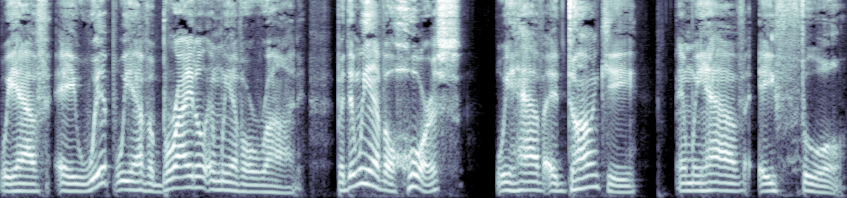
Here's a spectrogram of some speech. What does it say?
We have a whip, we have a bridle, and we have a rod. But then we have a horse, we have a donkey, and we have a fool.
